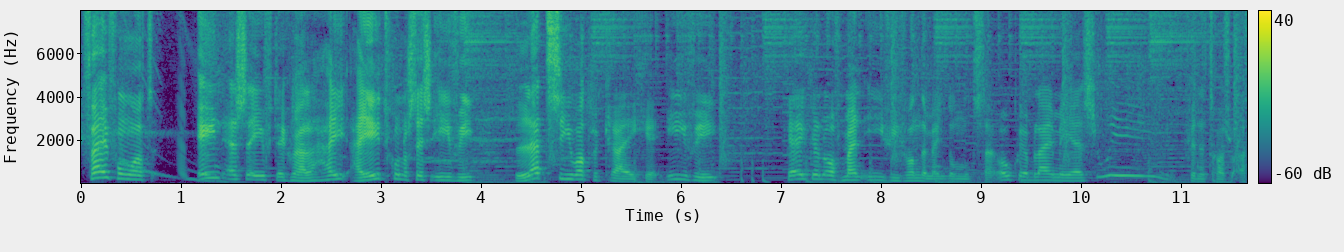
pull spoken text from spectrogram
571. Wel, hij, hij heet gewoon nog steeds Eevee. Let's see wat we krijgen. Eevee. Kijken of mijn Eevee van de McDonald's daar ook weer blij mee is. Wee. Ik vind het trouwens wel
